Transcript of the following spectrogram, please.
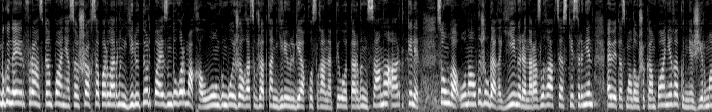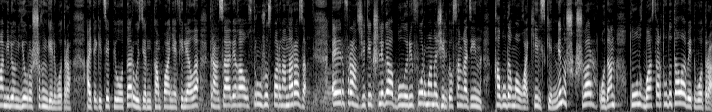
Бүгін Air France компаниясы ұшақ сапарларының 54 пайызын доғармақ. Ал 10 күн бойы жалғасып жатқан ереуілге қосылған пилоттардың саны артып келеді. Соңғы 16 жылдағы ең ірі наразылық акциясы кесірінен әуе тасымалдаушы компанияға күніне 20 миллион евро шығын келіп отыр. Айта кетсек, пилоттар өздерін компания филиалы Трансавиаға ауыстыру жоспарына наразы. Air France жетекшілігі бұл реформаны желтоқсанға дейін қабылдамауға келіскенмен ұшқышылар одан толық бас тартуды талап етіп отыр.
